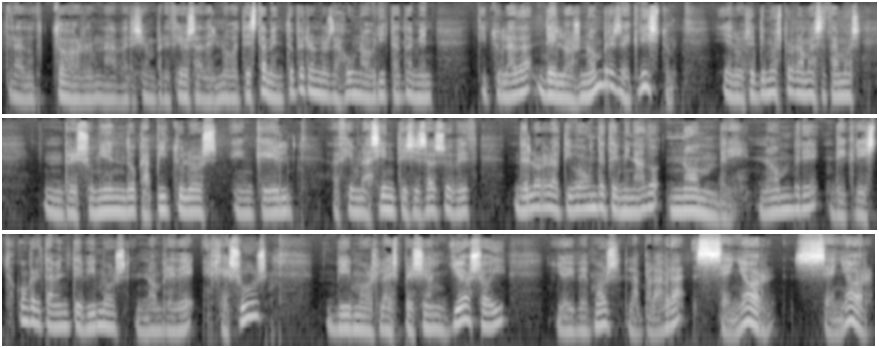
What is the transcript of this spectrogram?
traductor de una versión preciosa del Nuevo Testamento, pero nos dejó una obrita también titulada De los nombres de Cristo. Y en los últimos programas estamos resumiendo capítulos en que él hacía una síntesis a su vez de lo relativo a un determinado nombre, nombre de Cristo. Concretamente vimos el nombre de Jesús, vimos la expresión yo soy y hoy vemos la palabra Señor, Señor.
